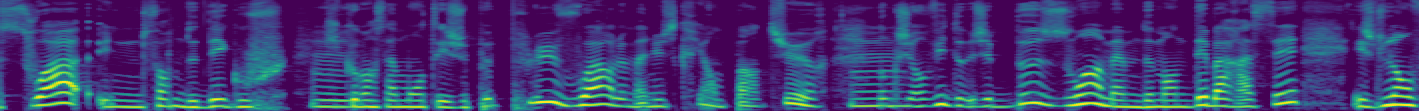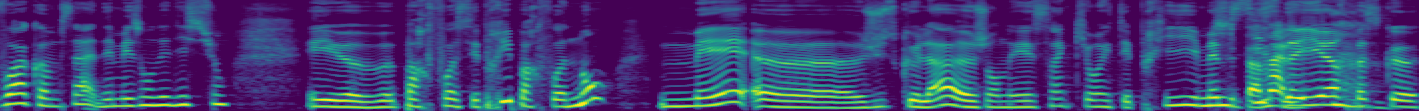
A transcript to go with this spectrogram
soit une forme de dégoût qui mm. commence à monter. Je peux plus voir le manuscrit en peinture. Mm. Donc j'ai envie de, j'ai besoin même de m'en débarrasser et je l'envoie comme ça à des maisons d'édition. Et euh, parfois c'est pris, parfois non. Mais euh, jusque là, j'en ai cinq qui ont été pris, même six d'ailleurs parce que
